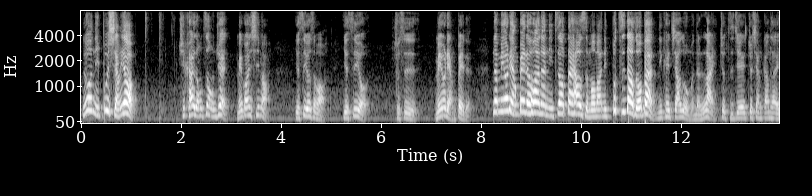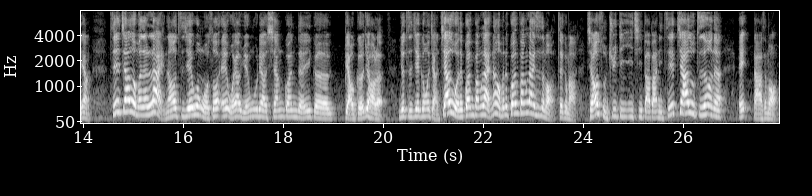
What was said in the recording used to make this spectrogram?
如果你不想要去开融这种券，没关系嘛，也是有什么，也是有，就是没有两倍的。那没有两倍的话呢？你知道代号什么吗？你不知道怎么办？你可以加入我们的 Line，就直接就像刚才一样，直接加入我们的 Line，然后直接问我说：“哎，我要原物料相关的一个表格就好了。”你就直接跟我讲，加入我的官方 Line。那我们的官方 Line 是什么？这个嘛，小鼠 GD 一七八八。你直接加入之后呢，哎，打什么？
